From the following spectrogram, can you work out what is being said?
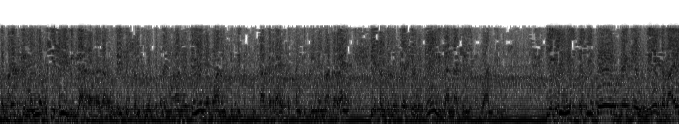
तो भरत के मन में उसी समय जिज्ञासा पैदा हो गई कि संत लोग तो बड़े महान होते हैं, भगवान उनकी बड़ी प्रशंसा कर रहे हैं, सत्संग की बड़ी महिमा कर रहे हैं। ये संत लोग कैसे होते हैं, ये जानना चाहिए भगवान के मुख से लेकिन उस प्रश्न को बैठे हुए, दबाए,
